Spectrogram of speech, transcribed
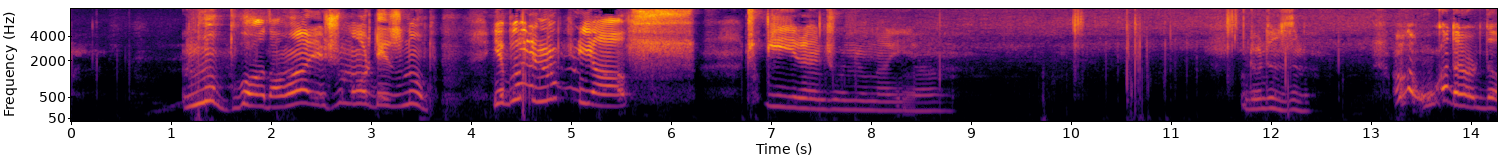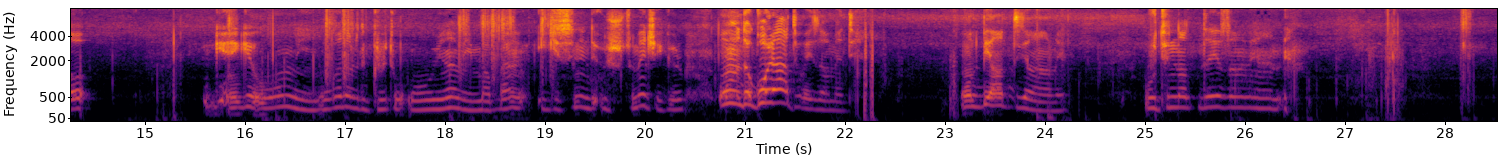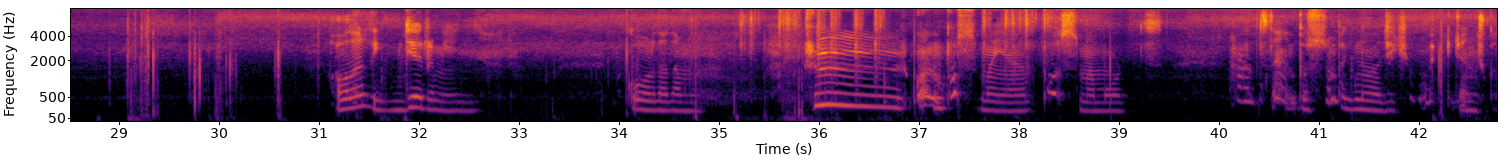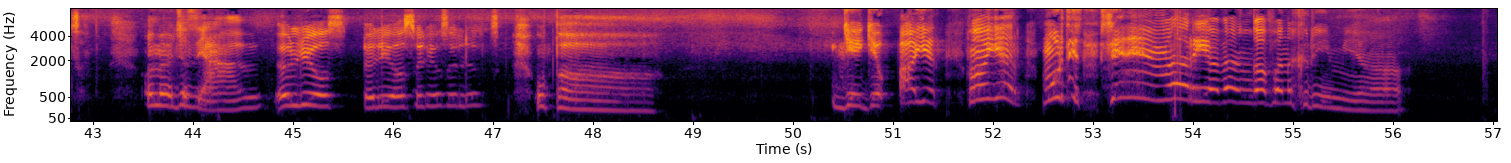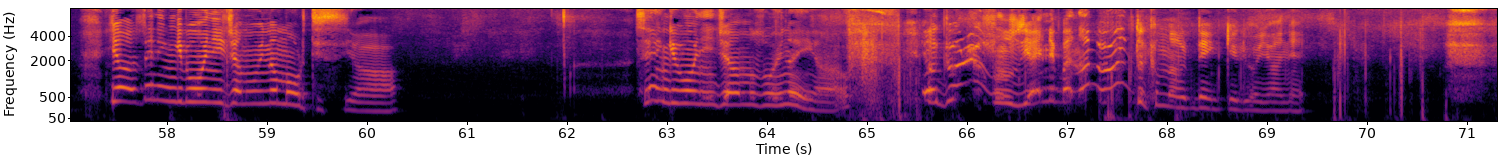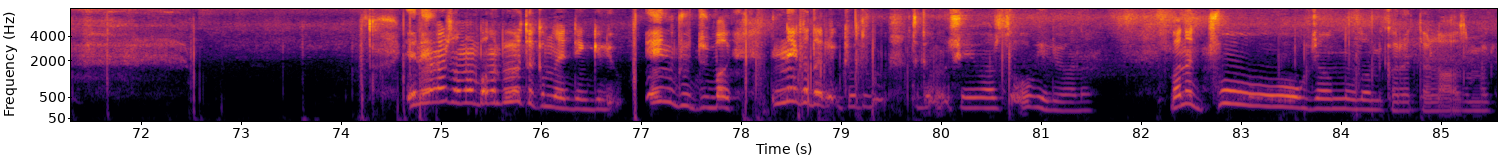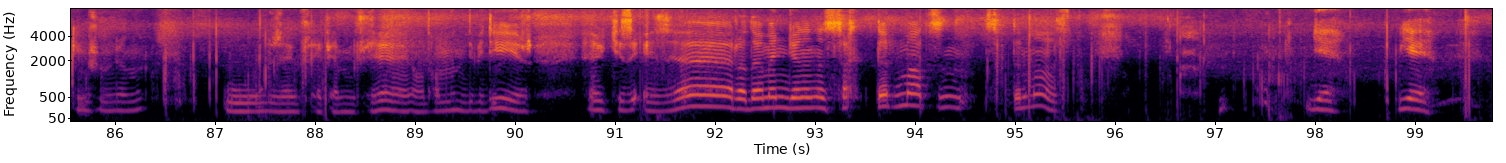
Noob bu adam var ya şu Mordes noob. Ya böyle noob ya. Çok iğrenç oynuyorlar ya. Gördünüz değil? Kadar da GG olmayın. O kadar da kötü oynamayın. Bak ben ikisini de üstüme çekiyorum. Onu da gol atmayız Ahmet. Onu bir at yani. Ultinin attığı zaman yani. Havalara da girmeyin. Bak orada adam var. Çüş. Oğlum pusma ya. Pusma Mortis. Hadi sen pussun bak ne olacak şimdi. Bak canım çok azaldı. Oğlum öleceğiz ya. Ölüyoruz. Ölüyoruz, ölüyoruz, ölüyoruz. Hoppa. GG. Hayır. Hayır. Mortis senin var ya ben kafanı kırayım ya. Ya senin gibi oynayacaksın oyna Mortis ya. Senin gibi oynayacağımız oyna ya. Ya görüyorsunuz yani bana böyle takımlar denk geliyor yani. Yani her zaman bana böyle takımlar denk geliyor. En kötü bak ne kadar kötü takım şey varsa o geliyor bana. Bana çok canlı olan bir karakter lazım. Bakayım şunun canına. Oo güzel güzel güzel. Adamın dibidir. Herkesi ezer. Adamın canını saktırmazsın. Sıktırmaz. Ye. Ye.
